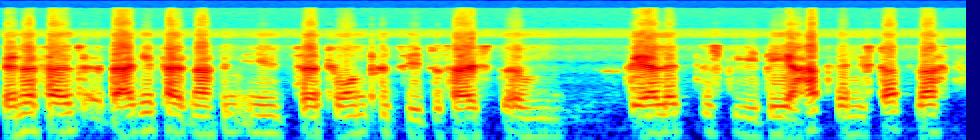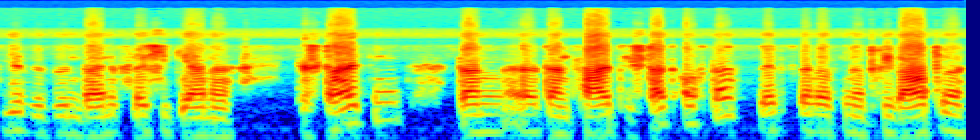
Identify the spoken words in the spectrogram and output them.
wenn es halt, da geht es halt nach dem Initiatorenprinzip. Das heißt, ähm, wer letztlich die Idee hat, wenn die Stadt sagt, hier, wir würden deine Fläche gerne gestalten, dann, äh, dann zahlt die Stadt auch das, selbst wenn das eine private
